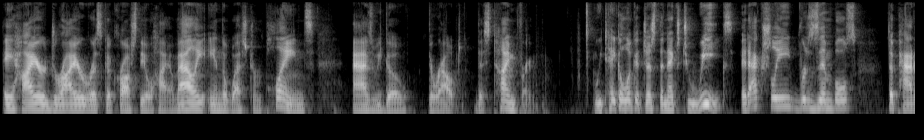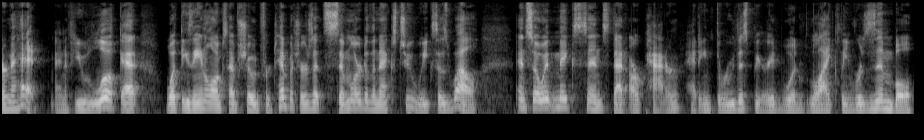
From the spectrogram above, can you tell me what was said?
a higher, drier risk across the Ohio Valley and the Western Plains as we go throughout this time frame. we take a look at just the next two weeks, it actually resembles the pattern ahead. And if you look at what these analogs have showed for temperatures, it's similar to the next two weeks as well. And so it makes sense that our pattern heading through this period would likely resemble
